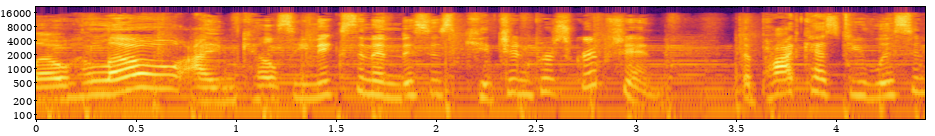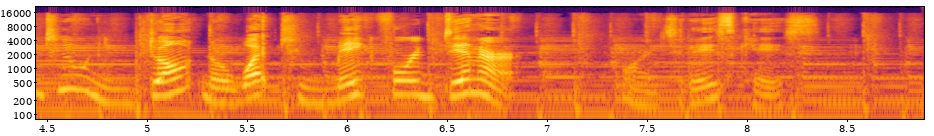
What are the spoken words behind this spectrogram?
Hello, hello. I'm Kelsey Nixon, and this is Kitchen Prescription, the podcast you listen to when you don't know what to make for dinner, or in today's case,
